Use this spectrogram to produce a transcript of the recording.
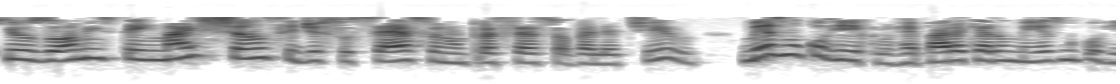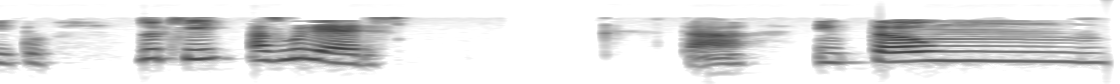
que os homens têm mais chance de sucesso num processo avaliativo, mesmo currículo, repara que era o mesmo currículo, do que as mulheres. Tá? Então,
